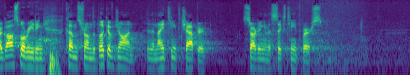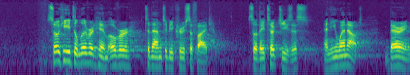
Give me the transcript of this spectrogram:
Our gospel reading comes from the book of John in the 19th chapter, starting in the 16th verse. So he delivered him over to them to be crucified. So they took Jesus, and he went out, bearing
